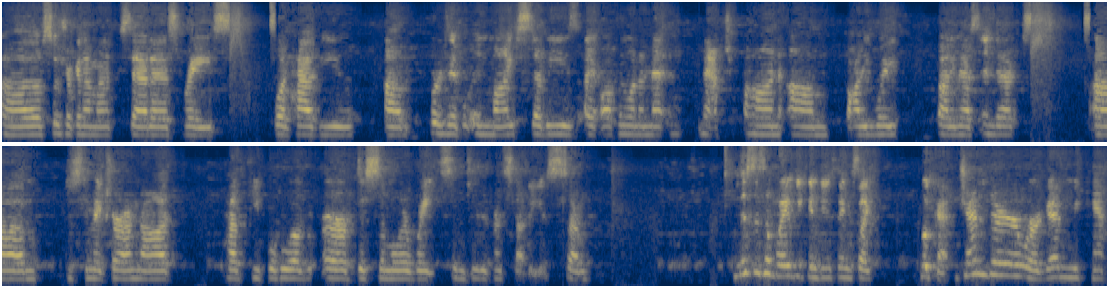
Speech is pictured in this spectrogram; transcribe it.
uh, socioeconomic status, race, what have you. Um, for example, in my studies, I often want to ma- match on um, body weight, body mass index, um, just to make sure I'm not have people who have, are dissimilar weights in two different studies. So this is a way we can do things like look at gender, where again we can't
